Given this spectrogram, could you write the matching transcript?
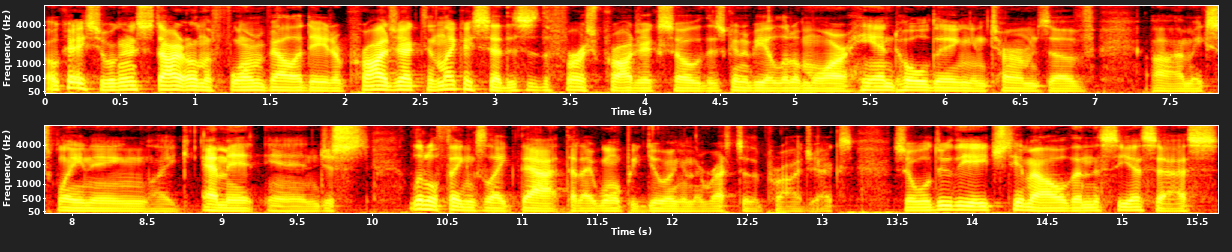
Okay, so we're going to start on the form validator project. And like I said, this is the first project, so there's going to be a little more hand holding in terms of um, explaining like Emmet and just little things like that that I won't be doing in the rest of the projects. So we'll do the HTML, then the CSS,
